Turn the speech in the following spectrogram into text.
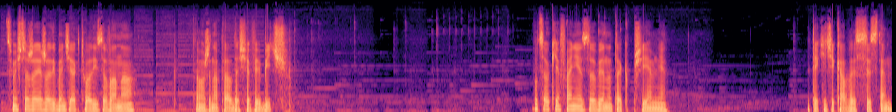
Więc myślę, że jeżeli będzie aktualizowana, to może naprawdę się wybić. Bo całkiem fajnie jest zrobione tak przyjemnie. I taki ciekawy system.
